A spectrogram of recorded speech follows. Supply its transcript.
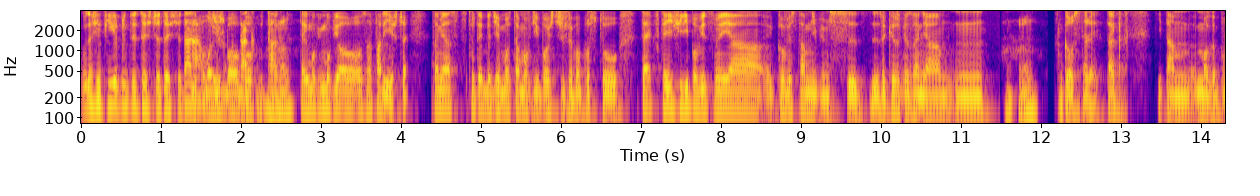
uda się fingerprinty to jeszcze, to jeszcze dalej A, poszli, mówisz, bo, tak, bo tak, mhm. tak jak mówi, mówię o, o Safari jeszcze. Natomiast tutaj będzie ta możliwość, że po prostu, tak jak w tej chwili powiedzmy ja korzystam, nie wiem, z, z takiego rozwiązania mm, Mhm. Ghostery, tak? I tam mogę po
